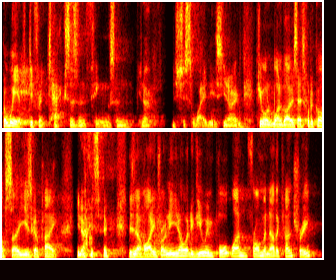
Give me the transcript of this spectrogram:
but we have different taxes and things, and you know. It's just the way it is, you know. If you want one of those, that's what it costs. So you just got to pay. You know, so there's no hiding from it. And you know what? If you import one from another country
